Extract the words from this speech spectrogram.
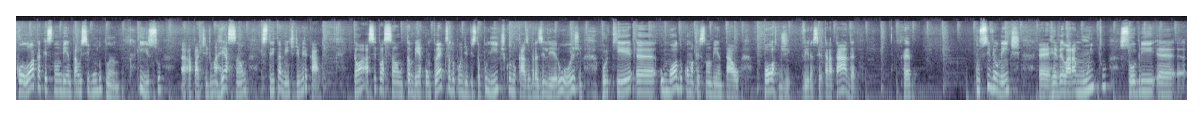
coloca a questão ambiental em segundo plano. E isso uh, a partir de uma reação estritamente de mercado. Então, a situação também é complexa do ponto de vista político, no caso brasileiro hoje, porque uh, o modo como a questão ambiental pode vir a ser tratada é, possivelmente é, revelará muito sobre é,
